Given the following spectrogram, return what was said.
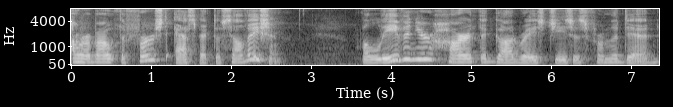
are about the first aspect of salvation. Believe in your heart that God raised Jesus from the dead,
